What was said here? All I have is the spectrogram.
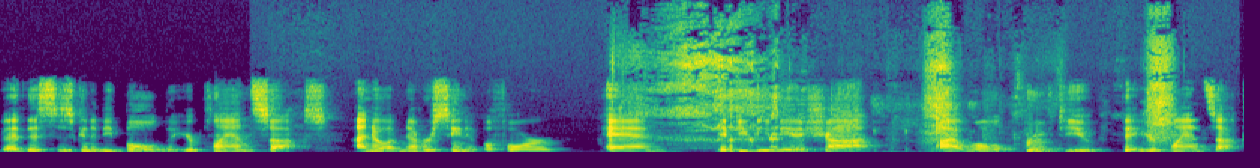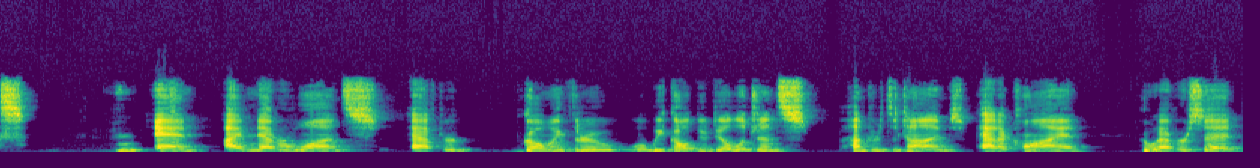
This is going to be bold, but your plan sucks. I know I've never seen it before, and if you give me a shot, I will prove to you that your plan sucks and I've never once, after going through what we call due diligence hundreds of times, had a client who ever said,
